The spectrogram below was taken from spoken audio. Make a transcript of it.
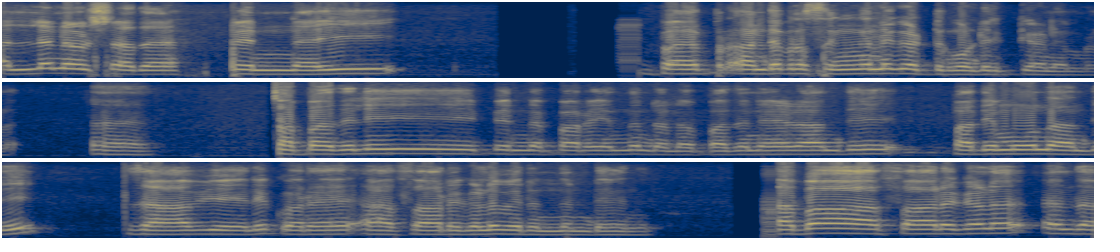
അല്ല നൗഷാദ് പിന്നെ ഈ അന്റെ പ്രസംഗം തന്നെ കേട്ടുകൊണ്ടിരിക്കുകയാണ് നമ്മൾ. അപ്പൊ അതിൽ പിന്നെ പറയുന്നുണ്ടല്ലോ പതിനേഴാം തീയതി പതിമൂന്നാം തീയതി ജാവിയയിൽ കുറെ ആസാറുകൾ വരുന്നുണ്ട് എന്ന് അപ്പൊ ആസാറുകൾ എന്താ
